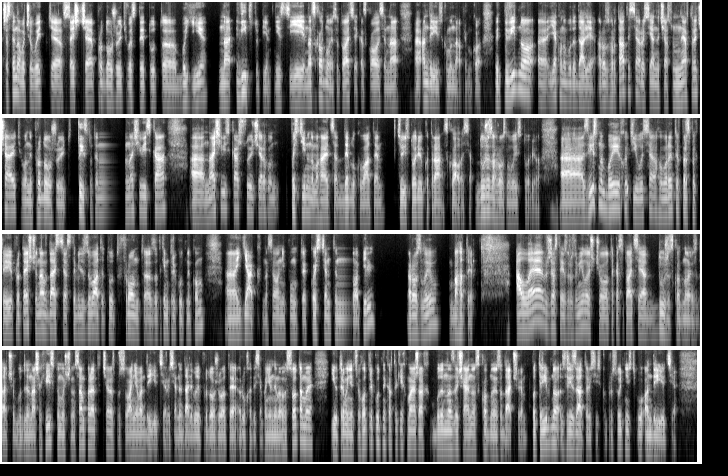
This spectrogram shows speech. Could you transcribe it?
Частина, вочевидь, е, все ще продовжують вести тут е, бої на відступі із цієї надскладної ситуації, яка склалася на е, Андріївському напрямку. Відповідно, е, як воно буде далі розгортатися, росіяни часу не втрачають. Вони продовжують тиснути на наші війська. А наші війська ж в свою чергу постійно намагаються деблокувати. Цю історію, котра склалася, дуже загрозливу історію. Е, звісно, би хотілося говорити в перспективі про те, що нам вдасться стабілізувати тут фронт е, за таким трикутником, е, як населені пункти Костянтинопіль, Розлив, Багатир. Але вже стає зрозуміло, що така ситуація дуже складною задачею буде для наших військ, тому що насамперед через просування в Андріївці Росіяни далі будуть продовжувати рухатися панівними висотами, і утримання цього трикутника в таких межах буде надзвичайно складною задачею. Потрібно зрізати російську присутність у Андріївці.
